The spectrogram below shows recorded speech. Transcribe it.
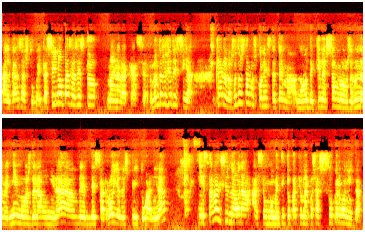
alcanzas tu meta. Si no pasas esto, no hay nada que hacer. Entonces yo decía, claro, nosotros estamos con este tema, ¿no? De quiénes somos, de dónde venimos, de la unidad, de desarrollo, de espiritualidad. Y estaba diciendo ahora, hace un momentito, Pati, una cosa súper bonita.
